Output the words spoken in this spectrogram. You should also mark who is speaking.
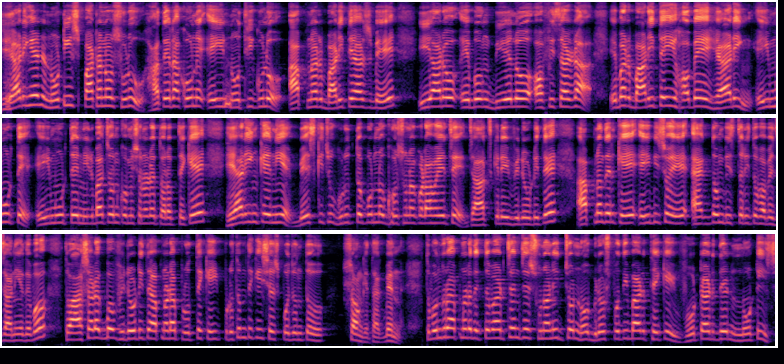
Speaker 1: হিয়ারিংয়ের notice পাঠানো শুরু। হাতে রাখুন এই নথিগুলো। আপনার বাড়িতে আসবে ইআরও এবং বিএলও অফিসাররা। এবার বাড়িতেই হবে হেয়ারিং। এই মুহূর্তে এই মুহূর্তে নির্বাচন কমিশনারের তরফ থেকে হেয়ারিংকে নিয়ে বেশ কিছু গুরুত্বপূর্ণ ঘোষণা করা হয়েছে। যা আজকের এই ভিডিওটিতে আপনাদেরকে এই বিষয়ে একদম বিস্তারিতভাবে জানিয়ে দেব। তো আশা রাখব ভিডিওটিতে আপনারা প্রত্যেকেই, প্রথম থেকেই শেষ পর্যন্ত সঙ্গে থাকবেন। তো বন্ধুরা আপনারা দেখতে পাচ্ছেন যে শুনানির জন্য বৃহস্পতিবার থেকেই ভোটারদের নোটিশ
